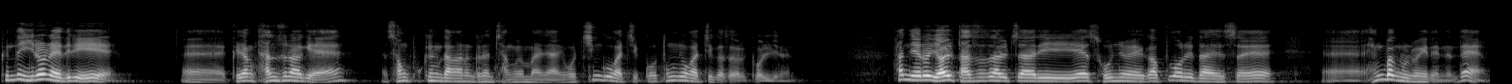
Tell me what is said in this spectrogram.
근데 이런 애들이 에, 그냥 단순하게 성폭행 당하는 그런 장면만이 아니고 친구가 찍고 동료가 찍어서 그렇게 올리는 한 예로 15살짜리의 소녀애가 플로리다에서의 에, 행방불명이 됐는데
